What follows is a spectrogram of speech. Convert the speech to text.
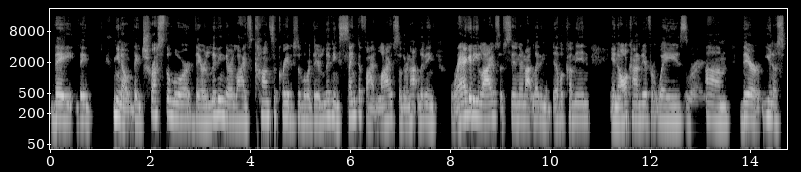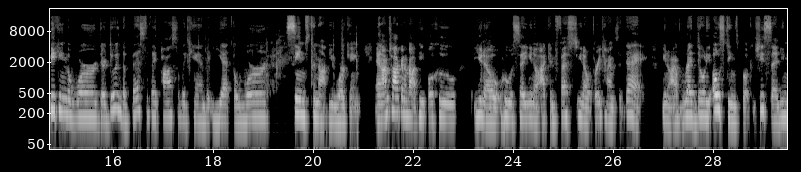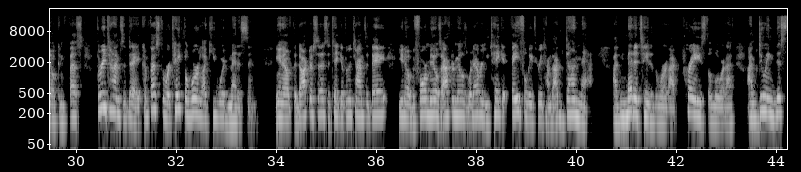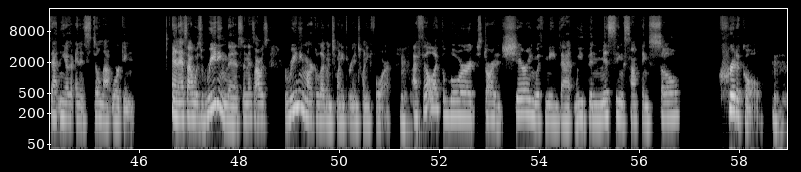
They they you know they trust the lord they are living their lives consecrated to the lord they're living sanctified lives so they're not living raggedy lives of sin they're not letting the devil come in in all kind of different ways. Right. um they're you know speaking the word they're doing the best that they possibly can but yet the word seems to not be working. And i'm talking about people who you know who will say you know i confess you know three times a day. You know i've read dodie osteen's book and she said you know confess three times a day. Confess the word take the word like you would medicine. You know if the doctor says to take it three times a day you know before meals after meals whatever you take it faithfully three times. I've done that I've meditated the word. I've praised the Lord. I've, I'm doing this, that, and the other, and it's still not working. And as I was reading this, and as I was reading Mark 11, 23 and 24, Mhm. I felt like the Lord started sharing with me that we've been missing something so critical Mhm.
